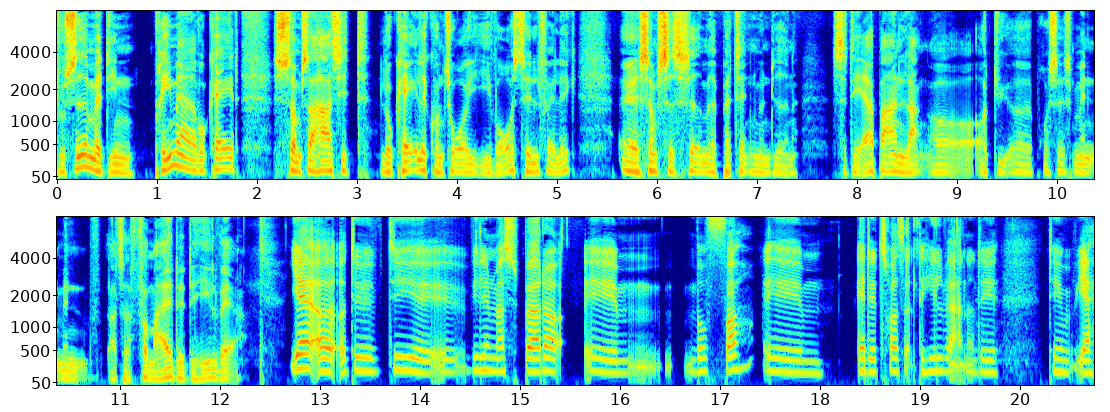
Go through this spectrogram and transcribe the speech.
du sidder med din primære advokat, som så har sit lokale kontor i, i vores tilfælde, ikke? Øh, som sidder med patentmyndighederne. Så det er bare en lang og, og dyr øh, proces, men, men altså for mig er det det hele værd. Ja, og, og det, det øh, vil jeg også spørge dig, øh, hvorfor øh, er det trods alt det hele værd, når det, det, ja,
